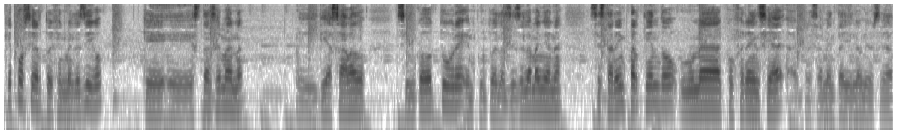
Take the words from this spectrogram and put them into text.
Que por cierto, déjenme les digo que eh, esta semana, el día sábado 5 de octubre, en punto de las 10 de la mañana, se estará impartiendo una conferencia eh, precisamente ahí en la Universidad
